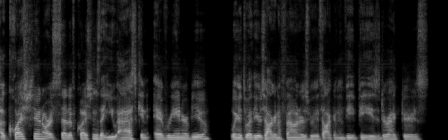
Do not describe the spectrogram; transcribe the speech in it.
a question or a set of questions that you ask in every interview? When you're, whether you're talking to founders, whether you're talking to VPs, directors.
